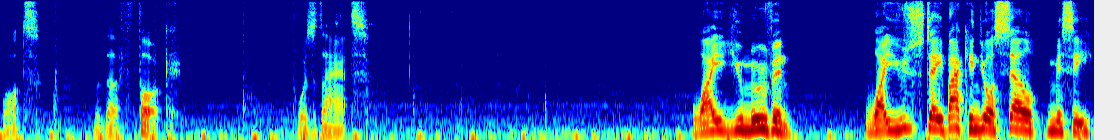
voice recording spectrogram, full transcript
What the fuck was that? Why are you moving? Why you stay back in your cell, Missy?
